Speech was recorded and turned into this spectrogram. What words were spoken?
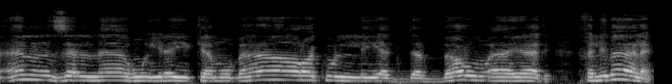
أنزلناه إليك مبارك ليدبروا آياته. خلي بالك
